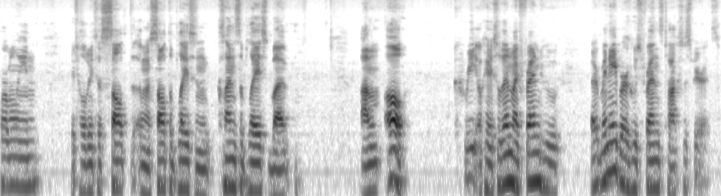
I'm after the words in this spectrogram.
tourmaline. They told me to salt. I'm gonna salt the place and cleanse the place. But, um, oh. Okay, so then my friend who, uh, my neighbor whose friends talks to spirits,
